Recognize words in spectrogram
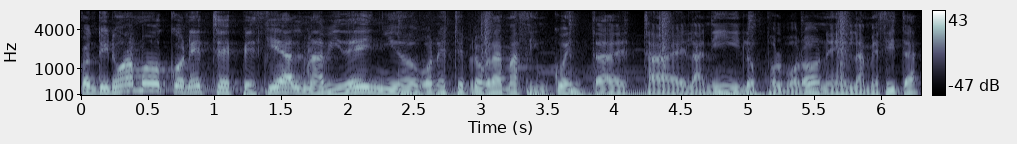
Continuamos con este especial navideño, con este programa 50, está el aní, los polvorones en la mesita,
